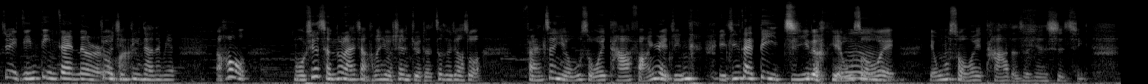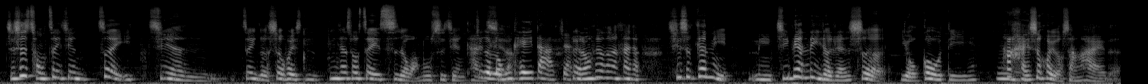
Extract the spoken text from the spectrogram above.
就已经定在那儿了，就已经定在那边。然后某些程度来讲，可能有些人觉得这个叫做反正也无所谓塌房，因为已经已经在地基了，也无所谓，嗯也无所谓塌的这件事情。只是从这件这一件这个社会，应该说这一次的网络事件看起来，这个龙 K 大战对，。龙 K 大战看一下，其实跟你你即便立的人设有够低，它嗯还是会有伤害的。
